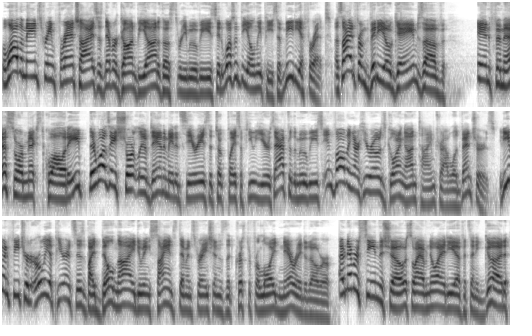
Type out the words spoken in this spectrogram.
But while the mainstream franchise has never gone beyond those three movies, it wasn't the only piece of media for it. Aside from video games of infamous or mixed quality, there was a short lived animated series that took place a few years after the movies involving our heroes going on time travel adventures. It even featured early appearances by Bill Nye doing science demonstrations that Christopher Lloyd narrated over. I've never seen the show, so I have no idea if it's any good,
